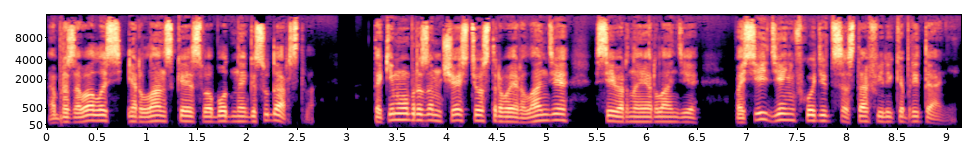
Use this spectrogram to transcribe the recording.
образовалось Ирландское свободное государство. Таким образом, часть острова Ирландия, Северная Ирландия, по сей день входит в состав Великобритании,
